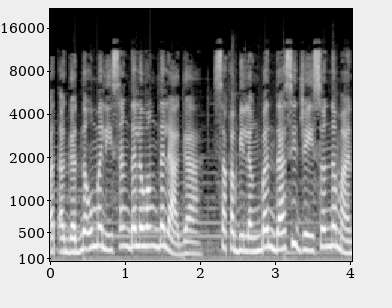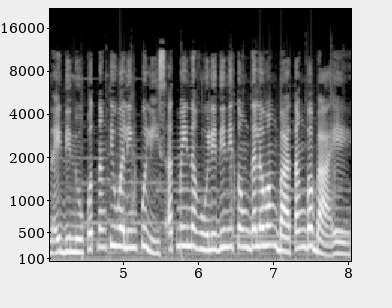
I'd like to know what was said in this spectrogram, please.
at agad na umalis ang dalawang dalaga. Sa kabilang banda si Jason naman ay dinukot ng tiwaling pulis at may nahuli din itong dalawang batang babae.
